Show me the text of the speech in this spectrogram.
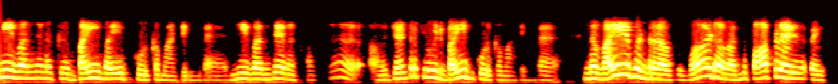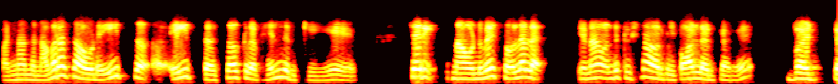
நீ வந்து எனக்கு பை வைப் கொடுக்க மாட்டேங்கிற. நீ வந்து எனக்கு வந்து ஜெண்டர் ஃப்ளூயிட் வைப் கொடுக்க மாட்டேங்கிற. இந்த வைப்ன்ற வேர்டை வந்து பாப்புலரைஸ் பண்ண அந்த நவரசாவோட eighth eighth circle of hell இருக்கே. சரி நான் ஒண்ணுமே சொல்லல. ஏன்னா வந்து கிருஷ்ணா அவர்கள் கால்ல இருக்காரு. பட்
